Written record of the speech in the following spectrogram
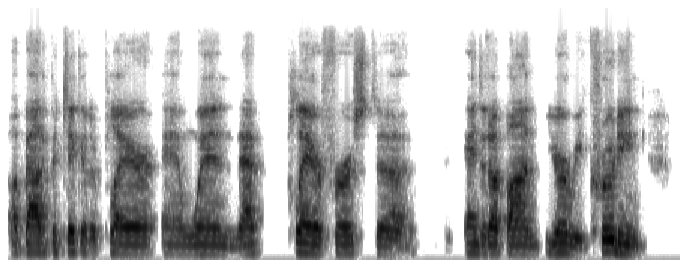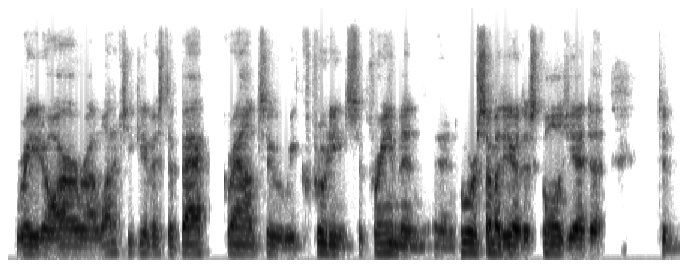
about a particular player and when that player first uh, ended up on your recruiting radar. Uh, why don't you give us the background to recruiting Supreme and, and who are some of the other schools you had to, to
